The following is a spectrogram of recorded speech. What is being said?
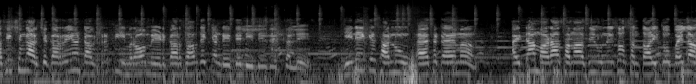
ਅਸੀਂ ਸੰਘਰਸ਼ ਕਰ ਰਹੇ ਹਾਂ ਡਾਕਟਰ ਭੀਮ ਰਾਓ ਅੰਬੇਡਕਰ ਸਾਹਿਬ ਦੇ ਝੰਡੇ ਤੇ ਲੀਲੇ ਦੇ ਥੱਲੇ, ਜਿਨੇ ਕਿ ਸਾਨੂੰ ਇਸ ਟਾਈਮ ਐਡਾ ਮਾੜਾ ਸਮਾਂ ਸੀ 1947 ਤੋਂ ਪਹਿਲਾਂ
